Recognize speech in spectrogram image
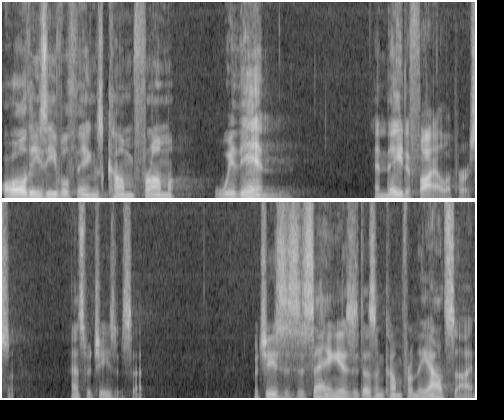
All these evil things come from within, and they defile a person. That's what Jesus said. What Jesus is saying is it doesn't come from the outside.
